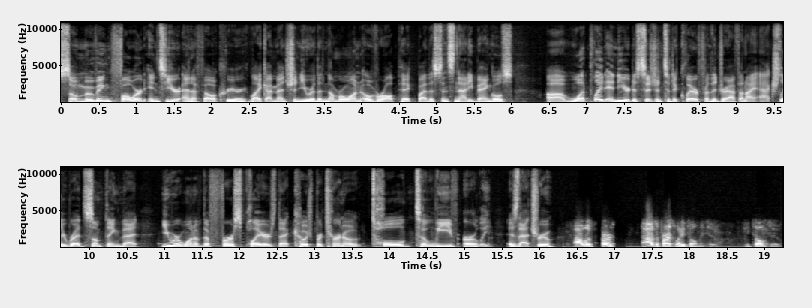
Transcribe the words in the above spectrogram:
So moving forward into your NFL career, like I mentioned, you were the number one overall pick by the Cincinnati Bengals. Uh, what played into your decision to declare for the draft? And I actually read something that you were one of the first players that Coach Paterno told to leave early. Is that true? I was first. I was the first one he told me to. He told to.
